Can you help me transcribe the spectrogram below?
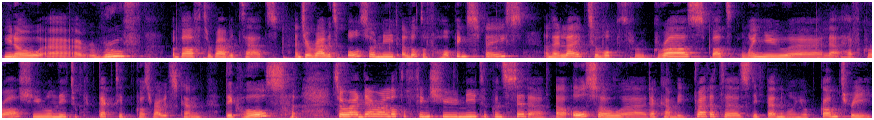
you know uh, a roof above the rabbit habitat. And your rabbits also need a lot of hopping space and they like to hop through grass. But when you uh, have grass, you will need to protect it because rabbits can dig holes. so uh, there are a lot of things you need to consider. Uh, also, uh, there can be predators depending on your country.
